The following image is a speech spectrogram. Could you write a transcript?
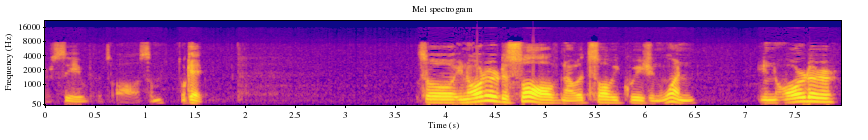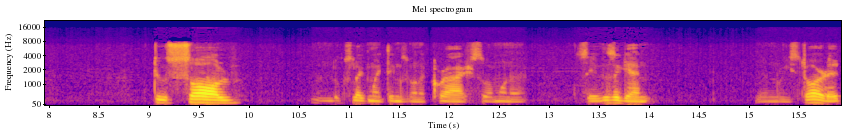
received. That's awesome. Okay. So in order to solve, now let's solve equation 1. In order to solve, looks like my thing's going to crash, so I'm going to save this again and restart it.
